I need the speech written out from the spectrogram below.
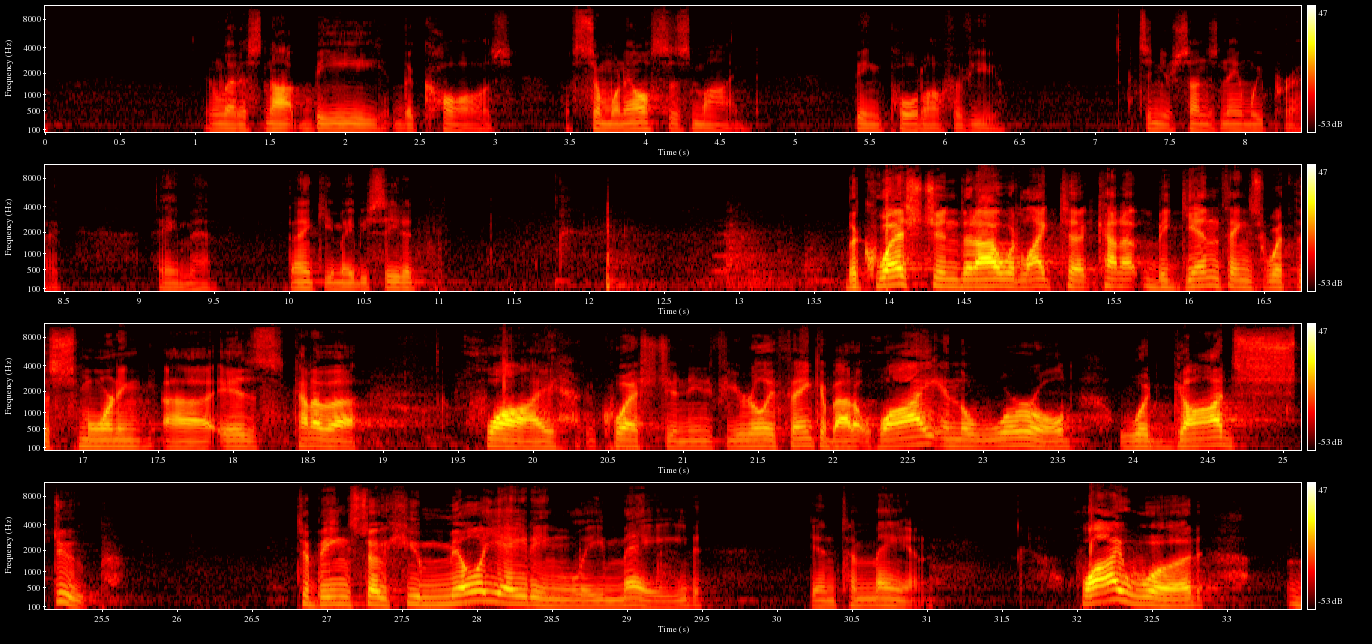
And let us not be the cause of someone else's mind being pulled off of you. It's in your Son's name we pray. Amen. Thank you. you may be seated. The question that I would like to kind of begin things with this morning uh, is kind of a why question. And if you really think about it, why in the world would God stoop to being so humiliatingly made into man? Why would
